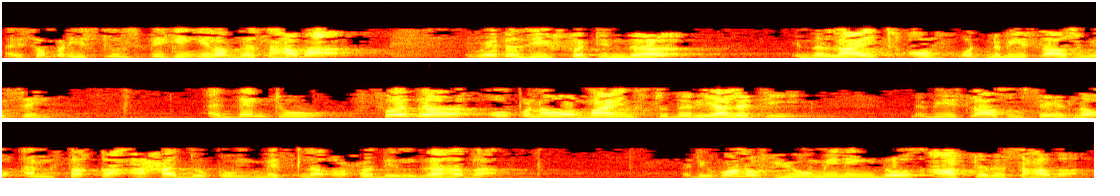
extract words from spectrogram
Now, somebody is still speaking ill of the Sahaba, where does he fit in the in the light of what Nabi Sallallahu is saying. And then to further open our minds to the reality, Nabi Sallallahu says, لَوْ أَنفَقَ أَحَدُكُمْ مِثْلَ أُحُدٍ ذَهَبًا That if one of you, meaning those after the Sahaba,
